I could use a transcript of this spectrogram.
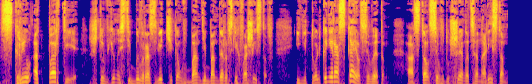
скрыл от партии, что в юности был разведчиком в банде бандеровских фашистов, и не только не раскаялся в этом, а остался в душе националистом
